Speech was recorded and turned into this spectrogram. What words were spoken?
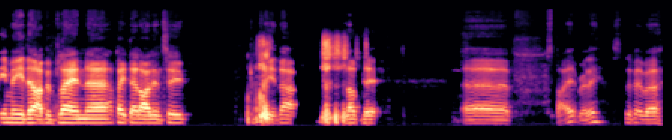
see me, that I've been playing. Uh, I played Dead Island 2. Completed that. Loved it. Uh, that's about it, really. It's been a bit of a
